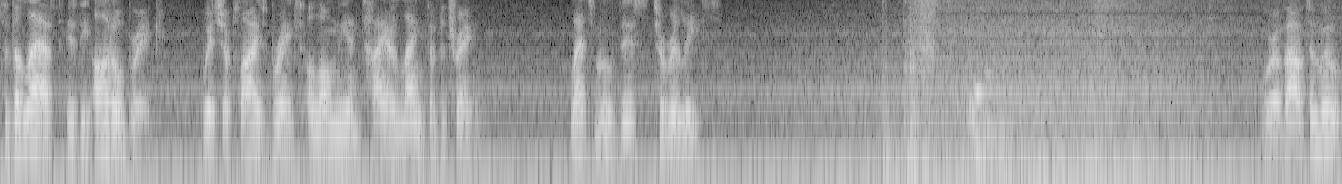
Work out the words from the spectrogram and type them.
To the left is the auto brake, which applies brakes along the entire length of the train. Let's move this to release. We're about to move,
